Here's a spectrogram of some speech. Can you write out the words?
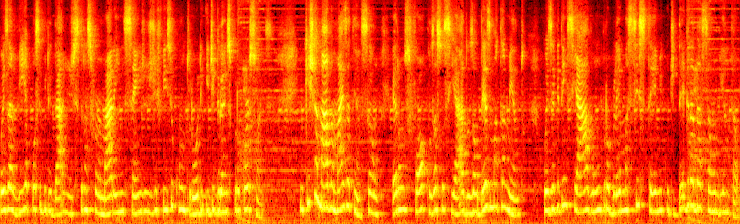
pois havia a possibilidade de se transformar em incêndios de difícil controle e de grandes proporções. E o que chamava mais atenção eram os focos associados ao desmatamento, pois evidenciavam um problema sistêmico de degradação ambiental.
